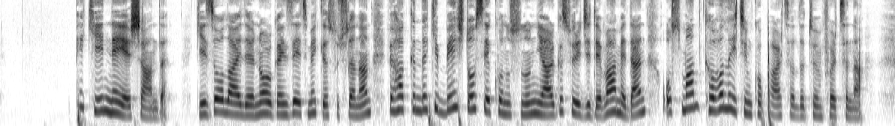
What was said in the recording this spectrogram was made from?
Peki ne yaşandı? Gezi olaylarını organize etmekle suçlanan ve hakkındaki 5 dosya konusunun yargı süreci devam eden Osman Kavala için kopartıldı tüm fırtına.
